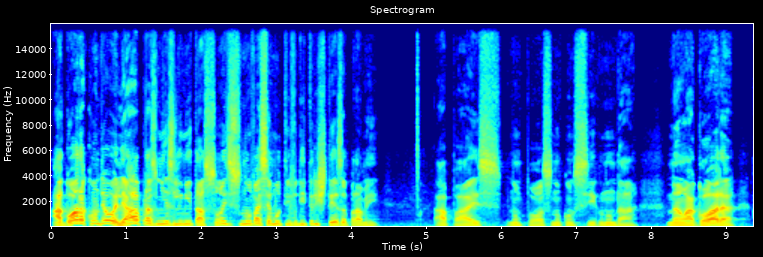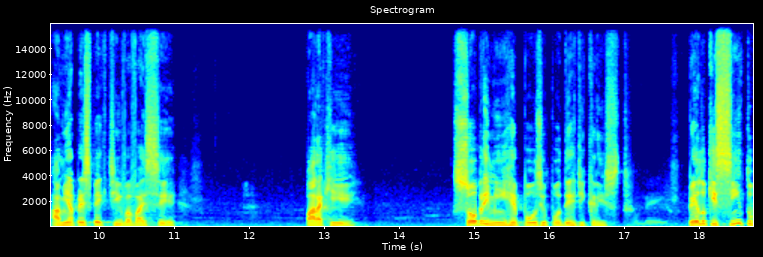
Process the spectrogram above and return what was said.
Agora, quando eu olhar para as minhas limitações, isso não vai ser motivo de tristeza para mim. Ah, paz, não posso, não consigo, não dá. Não, agora a minha perspectiva vai ser para que sobre mim repouse o poder de Cristo. Pelo que sinto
